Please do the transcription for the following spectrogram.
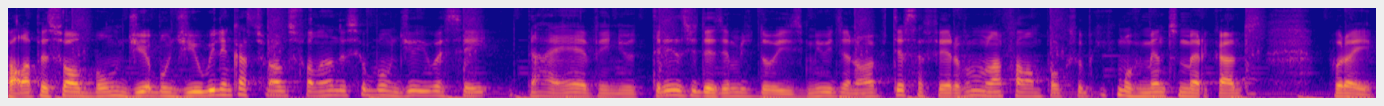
Fala pessoal, bom dia, bom dia. William Castro Alves falando, esse é o Bom Dia USA da Avenue, 3 de dezembro de 2019, terça-feira. Vamos lá falar um pouco sobre o que movimentos os mercados por aí.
